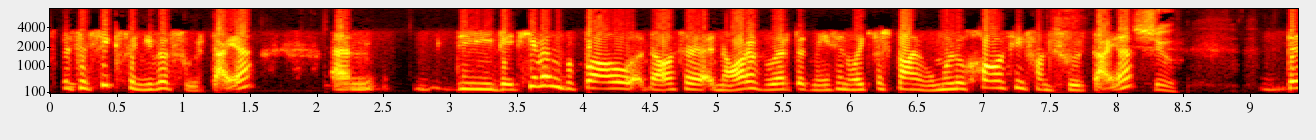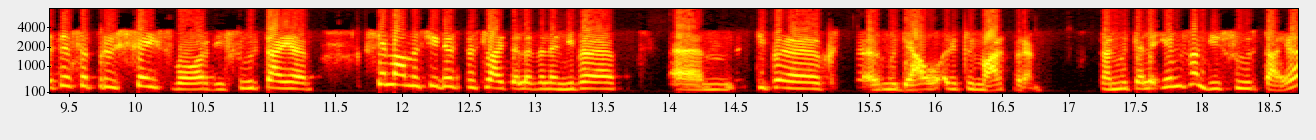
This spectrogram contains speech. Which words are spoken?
spesifiek vir nuwe voertuie. Ehm um, die wetgewing bepaal daar's 'n nare woord wat mense nooit verstaan, homologasie van voertuie. Sjoe. Dit is 'n proses waar die voertuie sê maar Mercedes besluit hulle wil 'n nuwe ehm um, tipe uh, model in die mark bring. Dan moet hulle een van die voertuie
